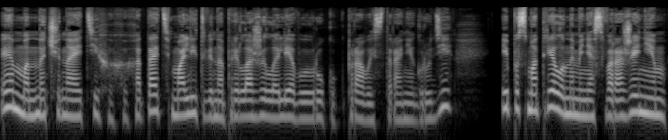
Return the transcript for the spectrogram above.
Эмма, начиная тихо хохотать, молитвенно приложила левую руку к правой стороне груди и посмотрела на меня с выражением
